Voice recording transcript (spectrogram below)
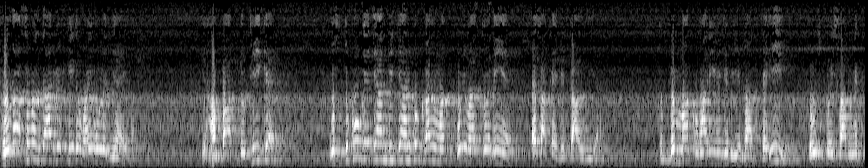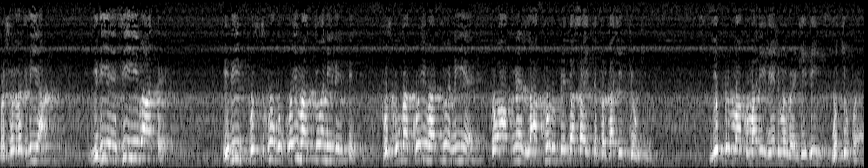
थोड़ा समझदार व्यक्ति तो भाई उलझ जाएगा यहाँ बात तो ठीक है। पुस्तकों के ज्ञान विज्ञान को कोई महत्व नहीं है। ऐसा कह के टाल दिया। तो ब्रह्मा कुमारी ने जब ये बात कही तो उसको सामने प्रश्न रख दिया। यदि ऐसी ही बात है, यदि पुस्तकों को कोई महत्व नहीं देते, पुस्तकों का कोई महत्व नहीं है तो आपने लाखों रुपए का साहित्य प्रकाशित क्यों किया? ये ब्रह्मा कुमारी रेल में बैठी थी, वो चुप है।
